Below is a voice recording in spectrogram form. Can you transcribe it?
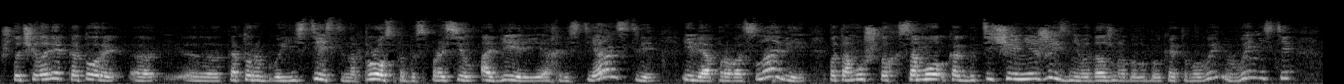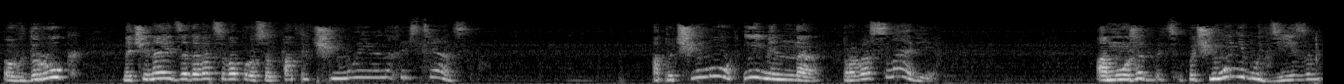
что человек, который, э, который бы, естественно, просто бы спросил о вере и о христианстве или о православии, потому что само как бы течение жизни его должно было бы к этому вынести, вдруг начинает задаваться вопросом, а почему именно христианство? А почему именно православие? А может быть, почему не буддизм?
